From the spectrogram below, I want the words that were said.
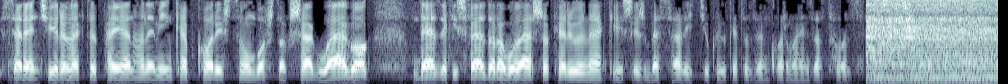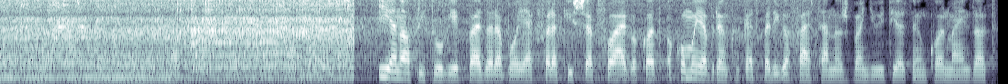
szerencsére legtöbb helyen, hanem inkább kar és combastagságú ágak, de ezek is feldarabolásra kerülnek, és, és beszállítjuk őket az önkormányzathoz. Ilyen aprítógéppel darabolják fel a kisebb faágakat, a komolyabb rönköket pedig a fácánosban gyűjti az önkormányzat.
